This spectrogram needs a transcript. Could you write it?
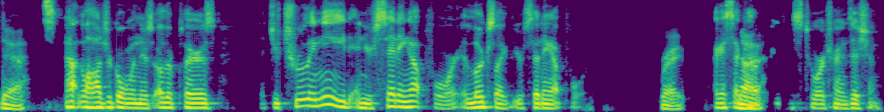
Yeah. it's not logical when there's other players that you truly need and you're setting up for. It looks like you're setting up for. Right. I guess that No. kind of brings us to our transition.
